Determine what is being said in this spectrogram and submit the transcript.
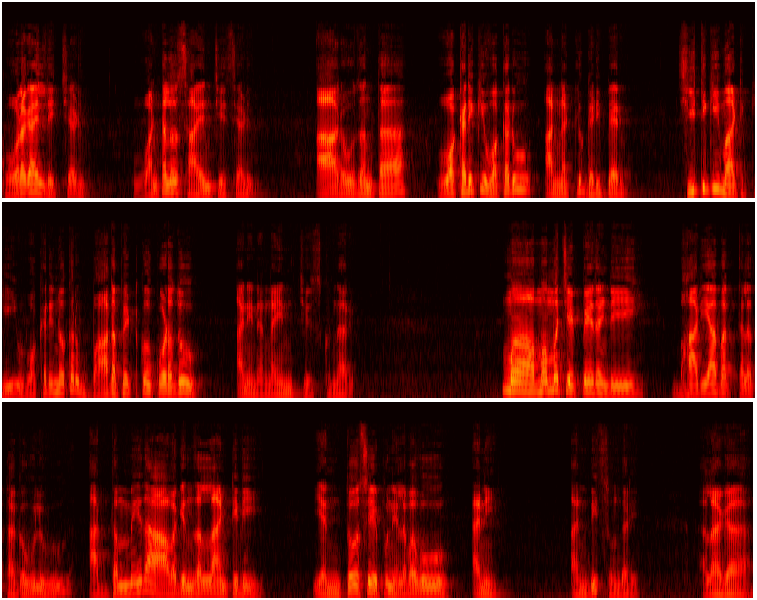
కూరగాయలు తెచ్చాడు. వంటలో సాయం చేశాడు. ఆ రోజంతా ఒకరికి ఒకరు అన్నట్లు గడిపారు. చీటికి మాటికి ఒకరినొకరు బాధ పెట్టుకోకూడదు అని నిర్ణయం చేసుకున్నారు. మా అమ్మమ్మ చెప్పేదండి భార్యాభర్తల తగవులు అద్దం మీద ఆవగింజల్లాంటివి ఎంతోసేపు నిలవవు అని అంది సుందరి. అలాగా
